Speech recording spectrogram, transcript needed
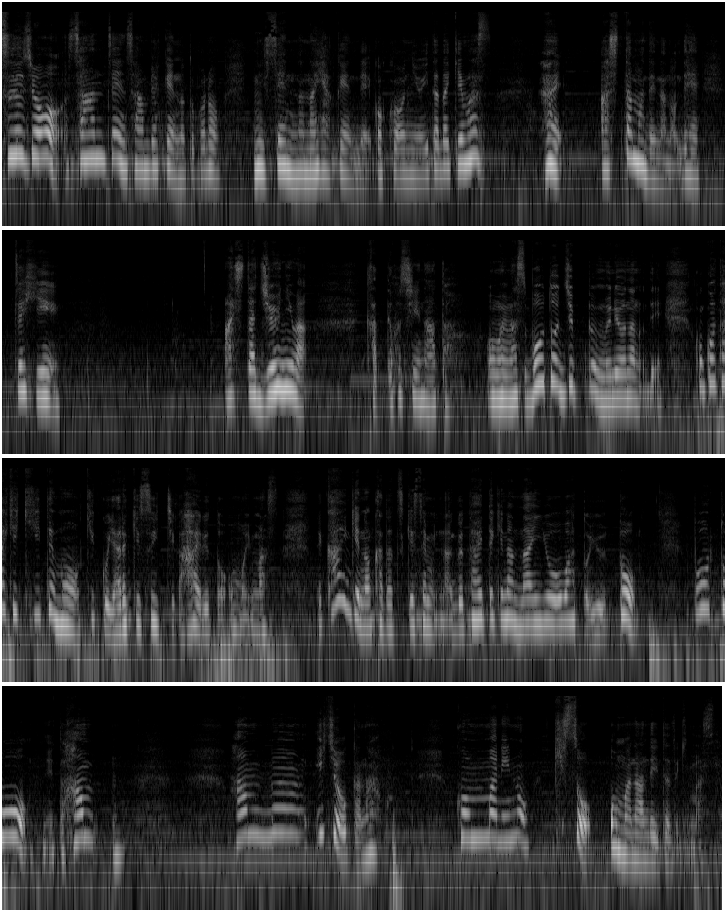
通常3300円のところ2700円でご購入いただけます。はい。明日までなのでぜひ明日中には買ってほしいなと思います。冒頭10分無料なのでここだけ聞いても結構やる気スイッチが入ると思います。で会議の片付けセミナー具体的な内容はというと冒頭、えっと、半半分以上かな。こんまりの基礎を学んでいただきます。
